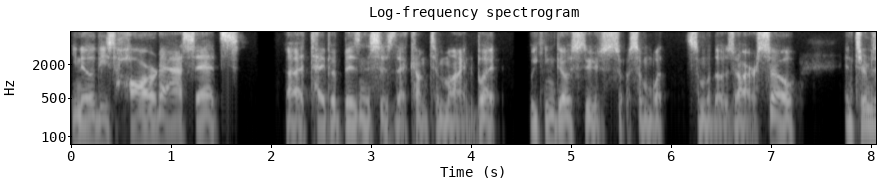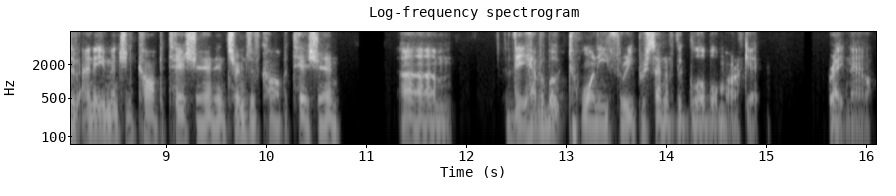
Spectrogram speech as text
you know, these hard assets uh, type of businesses that come to mind, but we can go through some what some of those are. So in terms of, I know you mentioned competition. In terms of competition, um, they have about 23% of the global market right now.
